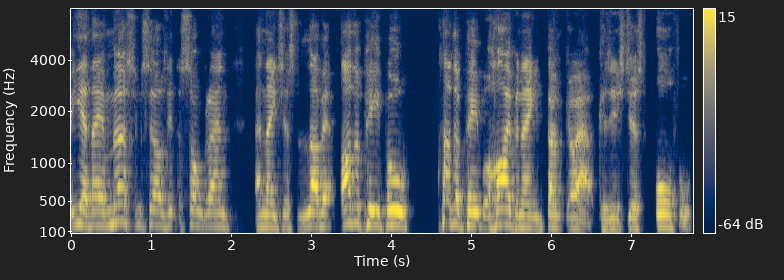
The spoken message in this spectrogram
but yeah, they immerse themselves into Songkran and they just love it. Other people, other people hibernate and don't go out because it's just awful.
